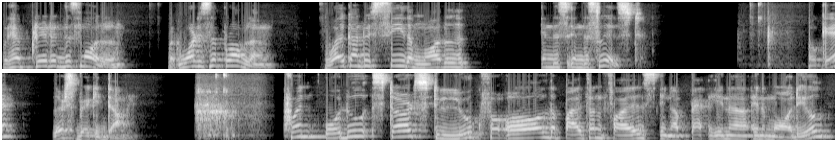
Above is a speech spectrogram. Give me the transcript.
We have created this model. But what is the problem? Why can't we see the model in this in this list? Okay let's break it down. When odoo starts to look for all the python files in a in a in a module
